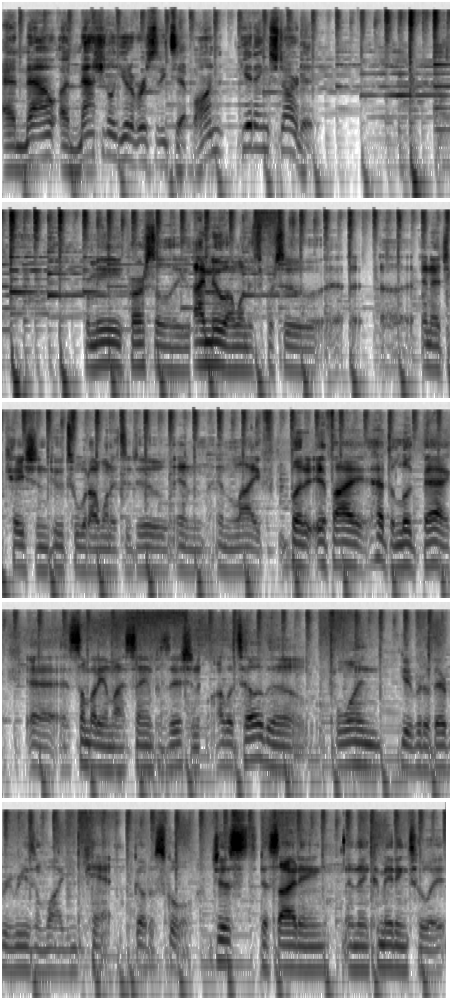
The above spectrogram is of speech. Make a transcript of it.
And now, a National University tip on getting started. For me personally, I knew I wanted to pursue uh, uh, an education due to what I wanted to do in, in life. But if I had to look back at somebody in my same position, I would tell them, for one, get rid of every reason why you can't go to school. Just deciding and then committing to it.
